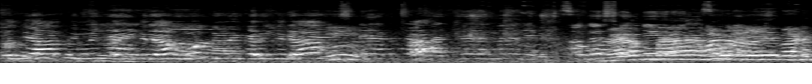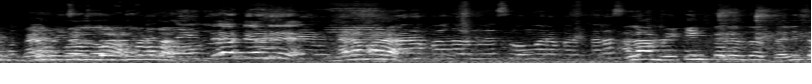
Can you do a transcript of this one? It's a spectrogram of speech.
ಪ್ರತಿ ಆರು ತಿಂಗಳಿಗೆ ಕರಿತೀರಾ ಮೂರ್ ತಿಂಗಳಿಗೆ ಕರಿತೀರಾ ಡೇಟ್ ಹೇಳ್ರಿ ಸೋಮವಾರ ಬರ್ತಾರ ಅಲ್ಲ ಮೀಟಿಂಗ್ ಕರೆದ ದಲಿತ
